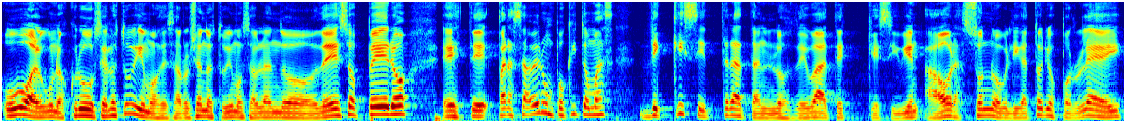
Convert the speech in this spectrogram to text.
hubo algunos cruces, lo estuvimos desarrollando, estuvimos hablando de eso, pero este, para saber un poquito más de qué se tratan los debates, que si bien ahora son obligatorios por ley,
